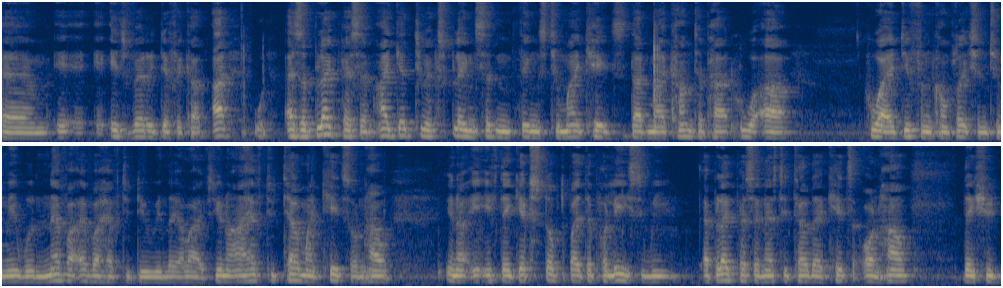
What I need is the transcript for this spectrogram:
um, it, it's very difficult. I, as a black person, I get to explain certain things to my kids that my counterpart, who are who are a different complexion to me, will never ever have to do in their lives. You know, I have to tell my kids on how, you know, if they get stopped by the police, we a black person has to tell their kids on how they should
